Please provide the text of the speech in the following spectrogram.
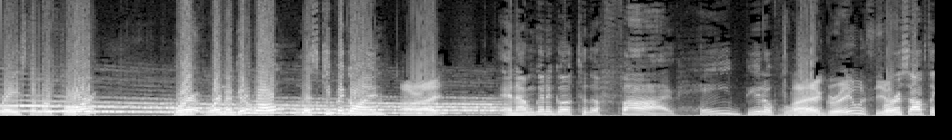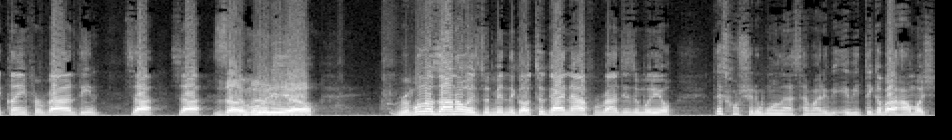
race number four. We're, we're in a good roll. Let's keep it going. All right, And I'm going to go to the five. Hey, beautiful. I agree with you. First off the claim for Valentine Za, Za, Zamudio. Ruben Lozano has been the go-to guy now for Valentine Zamudio. This horse should have won last time out. If you, if you think about how much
